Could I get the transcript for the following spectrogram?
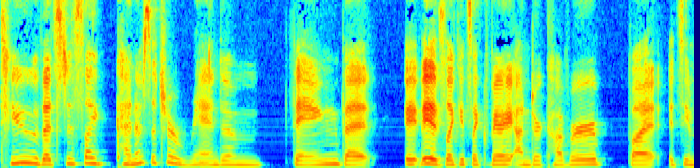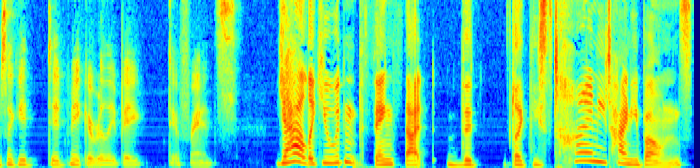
two, that's just like kind of such a random thing that it is like it's like very undercover, but it seems like it did make a really big difference. Yeah, like you wouldn't think that the like these tiny tiny bones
